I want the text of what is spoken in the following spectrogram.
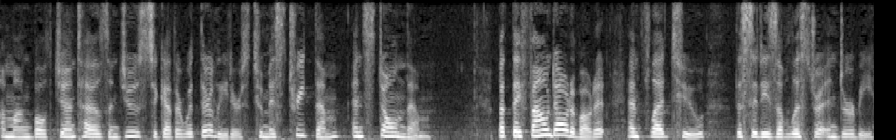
among both Gentiles and Jews, together with their leaders, to mistreat them and stone them. But they found out about it and fled to the cities of Lystra and Derbe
